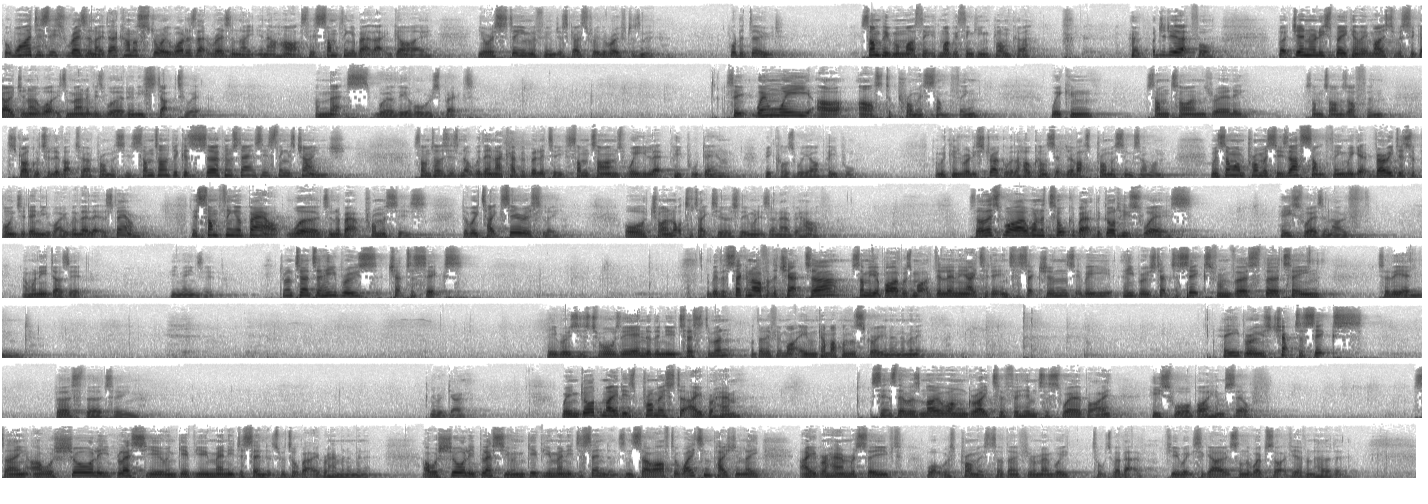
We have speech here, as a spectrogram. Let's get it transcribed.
But why does this resonate? That kind of story, why does that resonate in our hearts? There's something about that guy, your esteem of him just goes through the roof, doesn't it? What a dude. Some people might, think, might be thinking, plonker. What'd you do that for? But generally speaking, I think most of us would go, do you know what? He's a man of his word and he's stuck to it. And that's worthy of all respect. See, when we are asked to promise something, we can sometimes, rarely, sometimes often, struggle to live up to our promises. Sometimes because of circumstances, things change. Sometimes it's not within our capability. Sometimes we let people down because we are people. And we can really struggle with the whole concept of us promising someone. When someone promises us something, we get very disappointed anyway when they let us down. There's something about words and about promises that we take seriously, or try not to take seriously when it's on our behalf. So that's why I want to talk about the God who swears. He swears an oath, and when he does it, he means it. Do you want to turn to Hebrews chapter 6? It'll be the second half of the chapter. Some of your Bibles might have delineated it into sections. It'll be Hebrews chapter 6 from verse 13 to the end. Hebrews is towards the end of the New Testament. I don't know if it might even come up on the screen in a minute. Hebrews chapter 6, verse 13. Here we go. When God made his promise to Abraham, since there was no one greater for him to swear by, he swore by himself, saying, I will surely bless you and give you many descendants. We'll talk about Abraham in a minute. I will surely bless you and give you many descendants. And so, after waiting patiently, Abraham received what was promised. So I don't know if you remember, we talked about that a few weeks ago. It's on the website if you haven't heard it.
